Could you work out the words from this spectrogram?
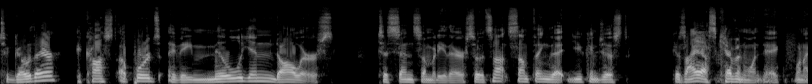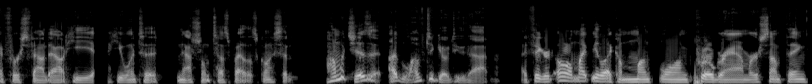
To go there, it cost upwards of a million dollars to send somebody there. So it's not something that you can just because I asked Kevin one day when I first found out he he went to National Test Pilot School. I said, how much is it? I'd love to go do that. I figured, oh, it might be like a month long program or something.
